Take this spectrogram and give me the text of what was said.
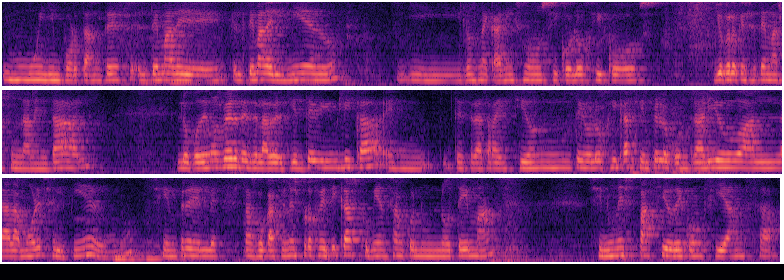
muy importantes. El tema, de, el tema del miedo y los mecanismos psicológicos, yo creo que ese tema es fundamental lo podemos ver desde la vertiente bíblica, desde la tradición teológica, siempre lo contrario al, amor es el miedo. ¿no? Siempre las vocaciones proféticas comienzan con un no temas, sin un espacio de confianza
